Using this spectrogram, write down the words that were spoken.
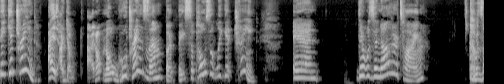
they get trained. I, I don't I don't know who trains them, but they supposedly get trained. And there was another time I was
